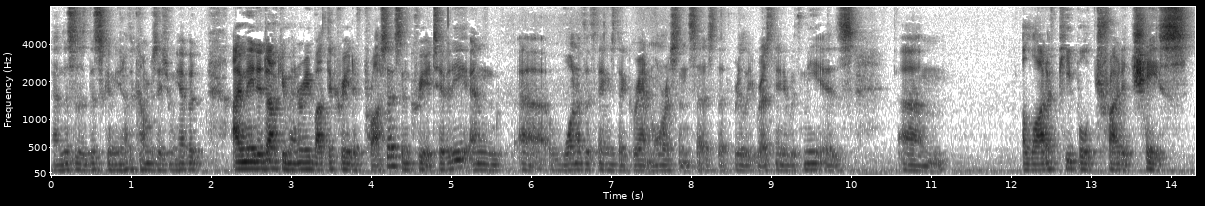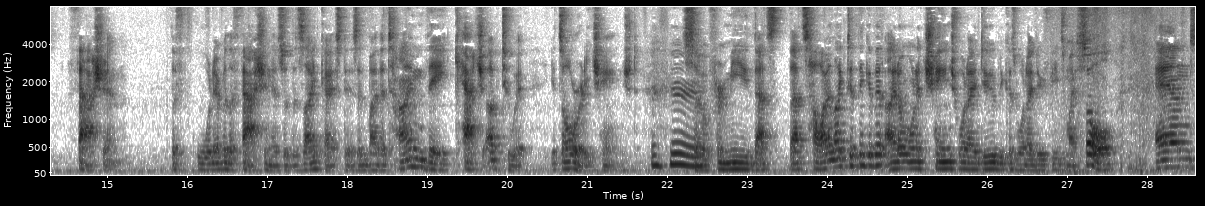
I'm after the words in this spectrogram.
and this is this is gonna be another conversation we have. But I made a documentary about the creative process and creativity, and uh, one of the things that Grant Morrison says that really resonated with me is um, a lot of people try to chase fashion, the whatever the fashion is or the zeitgeist is, and by the time they catch up to it, it's already changed. So for me, that's that's how I like to think of it. I don't want to change what I do because what I do feeds my soul, and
